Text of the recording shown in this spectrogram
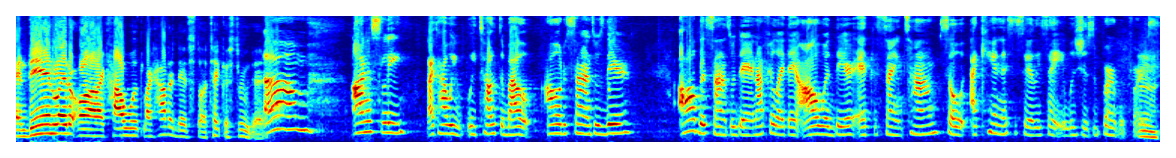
and then later, or like how was like how did that start? Take us through that. Um, honestly, like how we, we talked about, all the signs was there. All the signs were there, and I feel like they all were there at the same time. So I can't necessarily say it was just verbal first,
